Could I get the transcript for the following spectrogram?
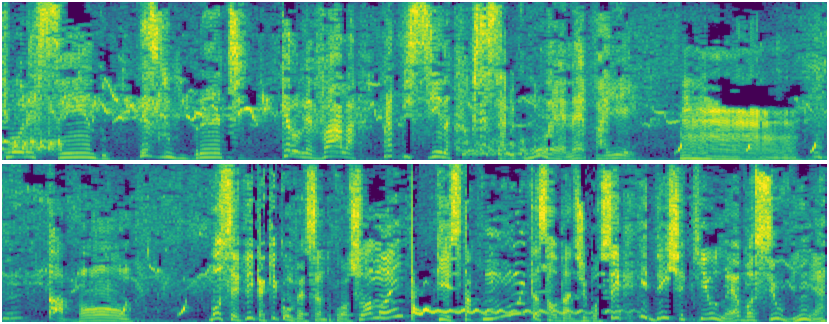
florescendo, deslumbrante. Quero levá-la pra piscina. Você sabe como é, né, pai? Hum, tá bom. Você fica aqui conversando com a sua mãe, que está com muita saudade de você, e deixa que eu levo a Silvinha.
